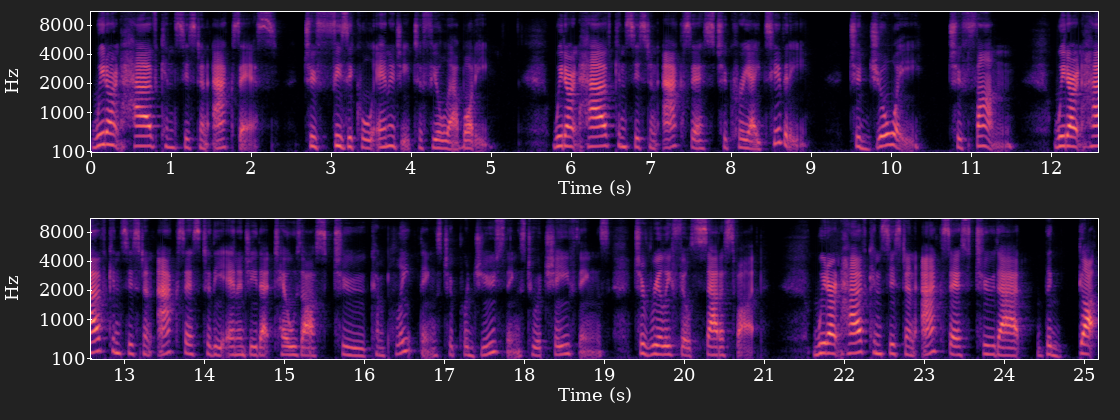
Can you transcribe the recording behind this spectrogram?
We don't have consistent access to physical energy to fuel our body. We don't have consistent access to creativity, to joy, to fun. We don't have consistent access to the energy that tells us to complete things, to produce things, to achieve things, to really feel satisfied. We don't have consistent access to that, the gut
